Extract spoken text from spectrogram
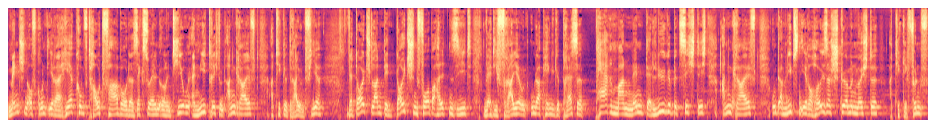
Menschen aufgrund ihrer Herkunft, Hautfarbe oder sexuellen Orientierung erniedrigt und angreift, Artikel 3 und 4, wer Deutschland den Deutschen vorbehalten sieht, wer die freie und unabhängige Presse permanent der Lüge bezichtigt, angreift und am liebsten ihre Häuser stürmen möchte, Artikel 5,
